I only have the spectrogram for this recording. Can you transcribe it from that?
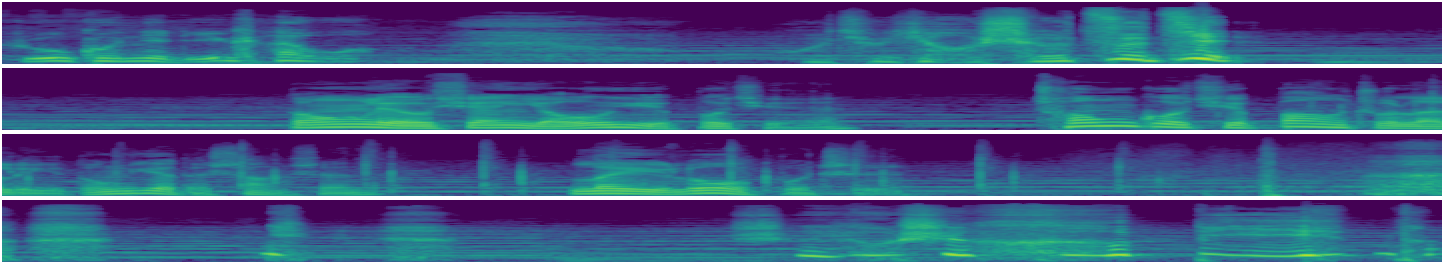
如果你离开我，我就咬舌自尽。”董柳轩犹豫不决，冲过去抱住了李东月的上身，泪落不止。你这又是何必呢？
